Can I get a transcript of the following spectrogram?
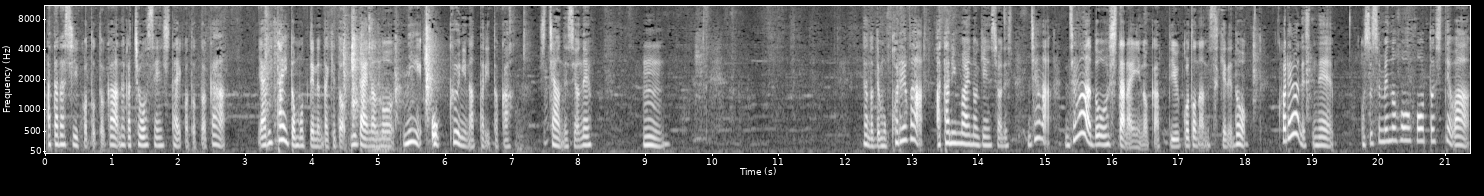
新しいこととかなんか挑戦したいこととかやりたいと思ってるんだけどみたいなのに億劫になったりとかしちゃうんですよね。うん。なのでもうこれは当たり前の現象です。じゃあじゃあどうしたらいいのかっていうことなんですけれどこれはですねおすすめの方法としては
